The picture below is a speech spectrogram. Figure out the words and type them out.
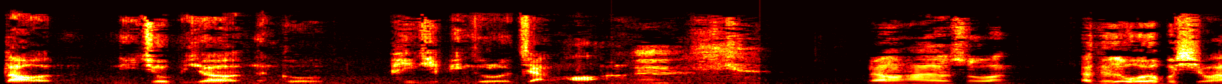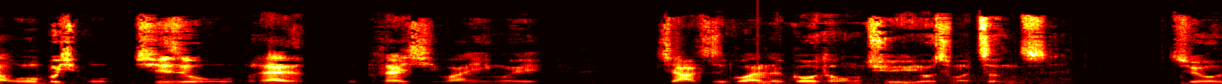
到，你就比较能够平起平坐的讲话。嗯，然后他就说，那、可是我又不喜欢，我又不喜我其实我不太我不太喜欢，因为价值观的沟通去有什么争执，就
